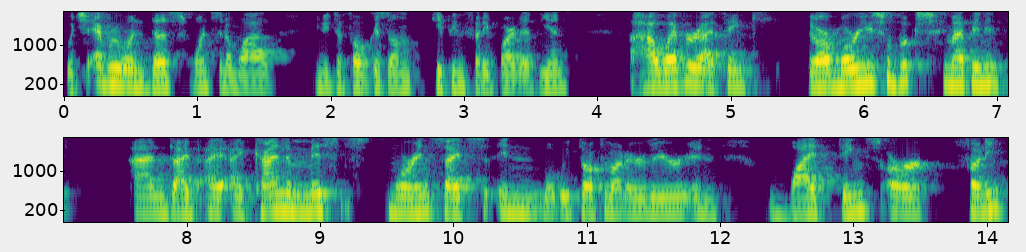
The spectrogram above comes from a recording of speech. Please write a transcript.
which everyone does once in a while, you need to focus on keeping the funny part at the end. However, I think there are more useful books, in my opinion. And I, I, I kind of missed more insights in what we talked about earlier in why things are funny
